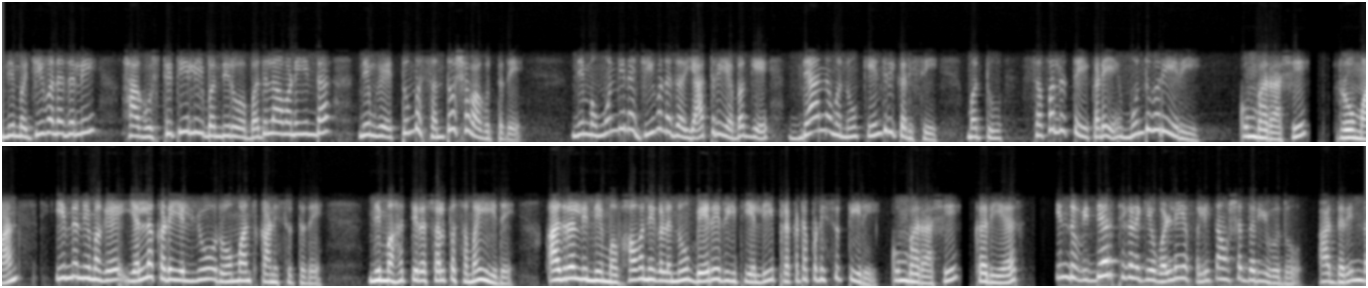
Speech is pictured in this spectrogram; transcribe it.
ನಿಮ್ಮ ಜೀವನದಲ್ಲಿ ಹಾಗೂ ಸ್ಥಿತಿಯಲ್ಲಿ ಬಂದಿರುವ ಬದಲಾವಣೆಯಿಂದ ನಿಮಗೆ ತುಂಬ ಸಂತೋಷವಾಗುತ್ತದೆ. ನಿಮ್ಮ ಮುಂದಿನ ಜೀವನದ ಯಾತ್ರೆಯ ಬಗ್ಗೆ ಜ್ಞಾನವನ್ನು ಕೇಂದ್ರೀಕರಿಸಿ ಮತ್ತು ಸಫಲತೆಯ ಕಡೆ ಮುಂದುವರಿಯಿರಿ. ಕುಂಭರಾಶಿ, ರೋಮಾನ್ಸ್. ಇನ್ನು ನಿಮಗೆ ಎಲ್ಲ ಕಡೆಯಲ್ಲಿಯೂ ರೋಮಾನ್ಸ್ ಕಾಣಿಸುತ್ತದೆ. ನಿಮ್ಮ ಹತ್ತಿರ ಸ್ವಲ್ಪ ಸಮಯ ಇದೆ. ಅದರಲ್ಲಿ ನಿಮ್ಮ ಭಾವನೆಗಳನ್ನು ಬೇರೆ ರೀತಿಯಲ್ಲಿ ಪ್ರಕಟಪಡಿಸುತ್ತೀರಿ. ಕುಂಭರಾಶಿ, ಕರಿಯರ್. ಇಂದು ವಿದ್ಯಾರ್ಥಿಗಳಿಗೆ ಒಳ್ಳೆಯ ಫಲಿತಾಂಶ ದೊರೆಯುವುದು. ಆದ್ದರಿಂದ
